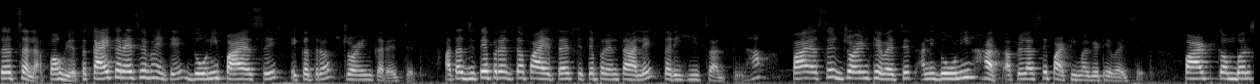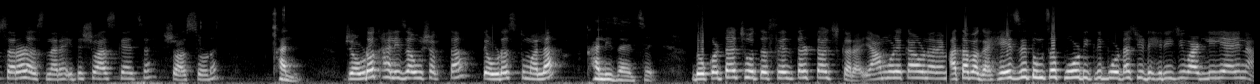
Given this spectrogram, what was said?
तर चला पाहूया. तर काय करायचं माहितीये? दोन्ही पाय असे एकत्र जॉईन करायचे आता जिथेपर्यंत पाय येत आहेत तिथेपर्यंत आले तरीही चालतील हा? पाय असे जॉईन ठेवायचे आणि दोन्ही हात आपल्याला असे पाठीमागे ठेवायचे पाठ कंबर सरळ असणार आहे. इथे श्वास घ्यायचा श्वास सोडत खाली. जेवढं खाली जाऊ शकता तेवढंच तुम्हाला खाली जायचंय. डोकं टच होत असेल तर टच करा. यामुळे काय होणार आहे? आता बघा हे जे तुमचं पोट इथली पोटाची ढेरी जी वाढलेली आहे ना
